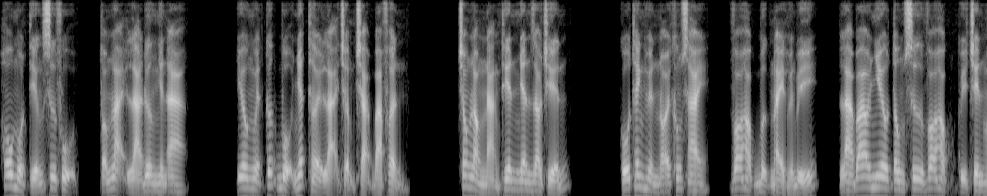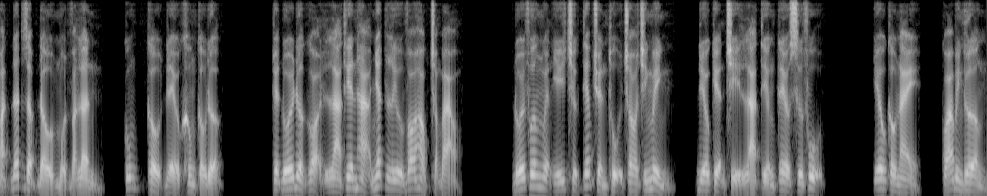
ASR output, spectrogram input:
hô một tiếng sư phụ, tóm lại là đương nhiên a. Yêu nguyện cước bộ nhất thời lại chậm chạp ba phần. Trong lòng nàng thiên nhân giao chiến. Cố thanh huyền nói không sai, võ học bực này huyền bí, là bao nhiêu tông sư võ học quỳ trên mặt đất dập đầu một vài lần, cũng cầu đều không cầu được. Tuyệt đối được gọi là thiên hạ nhất lưu võ học trọng bảo đối phương nguyện ý trực tiếp truyền thụ cho chính mình, điều kiện chỉ là tiếng kêu sứ phụ. Yêu cầu này, quá bình thường,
